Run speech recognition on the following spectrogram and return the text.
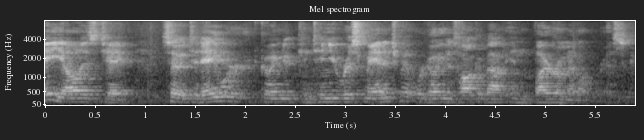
Hey y'all, it's Jay. So today we're going to continue risk management. We're going to talk about environmental risk.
